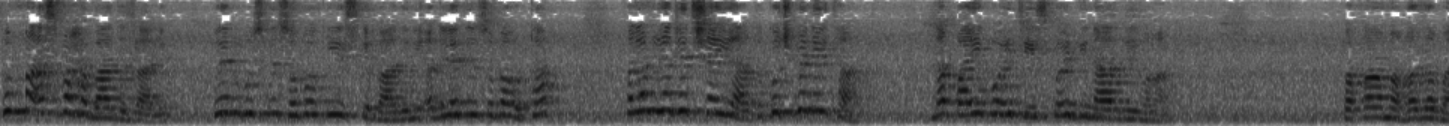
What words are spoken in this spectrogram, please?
ثم اصبح بعد ذلك پھر اس نے صبح کی، اس کے بعد یعنی اگلے دن صبح اٹھا، فلم یجد شیئا، تو کچھ بھی نہیں تھا۔ نہ پائی کوئی چیز، کوئی دینار نہیں وہاں۔ فقام غضبا،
